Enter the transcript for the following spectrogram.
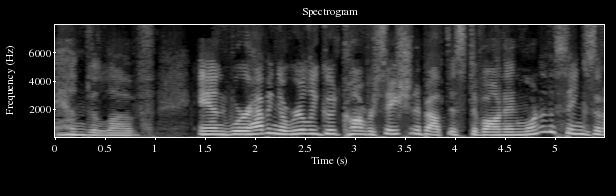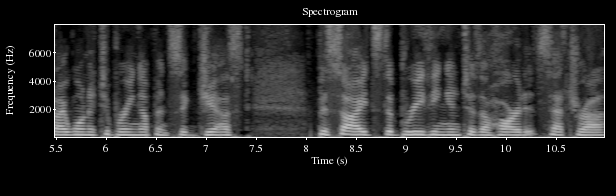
and the love. And we're having a really good conversation about this, DiVanna. And one of the things that I wanted to bring up and suggest, besides the breathing into the heart, etc.,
